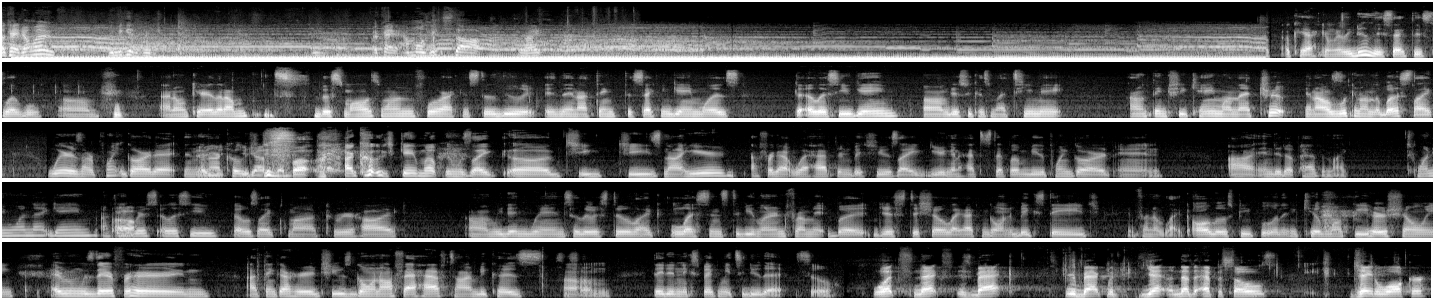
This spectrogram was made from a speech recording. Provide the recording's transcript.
Okay, don't move. Let me get a picture. Okay, I'm gonna hit stop, right? okay, I can really do this at this level. Um, I don't care that I'm the smallest one on the floor. I can still do it. And then I think the second game was the LSU game, um, just because my teammate, I don't think she came on that trip, and I was looking on the bus like, where is our point guard at? And then Yeah, our coach you just, step up. our coach came up and was like, uh, she she's not here. I forgot what happened, but she was like, you're gonna have to step up and be the point guard. And I ended up having like 21 that game. I think Wow. versus LSU. That was like my career high. Um, we didn't win, so there was still like lessons to be learned from it. But just to show like I can go on a big stage in front of like all those people, and then Kim Mulkey, her showing, everyone was there for her, and I think I heard she was going off at halftime because um, they didn't expect me to do that. So What's next is back. We're back with yet another episode. Jada Walker,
